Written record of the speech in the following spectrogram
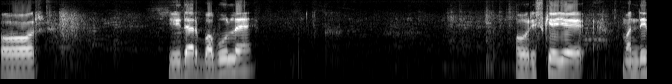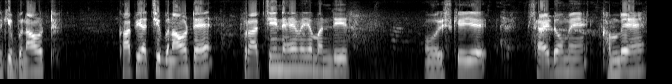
और इधर बबूल है। और इसके ये मंदिर की बनावट, काफ़ी अच्छी बनावट है। प्राचीन है ये मंदिर, और इसके ये साइडों में खंबे हैं।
